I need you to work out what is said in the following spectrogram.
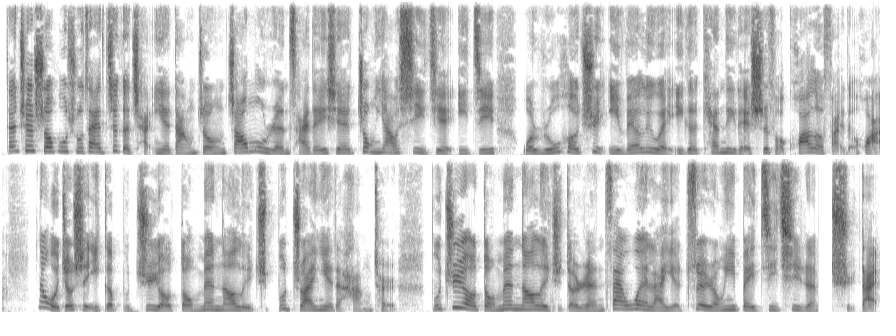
但却说不出在这个产业当中招募人才的一些重要细节，以及我如何去 evaluate 一个 candidate 是否 qualify 的话。那我就是一个不具有 domain knowledge、不专业的 hunter，不具有 domain knowledge 的人，在未来也最容易被机器人取代。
